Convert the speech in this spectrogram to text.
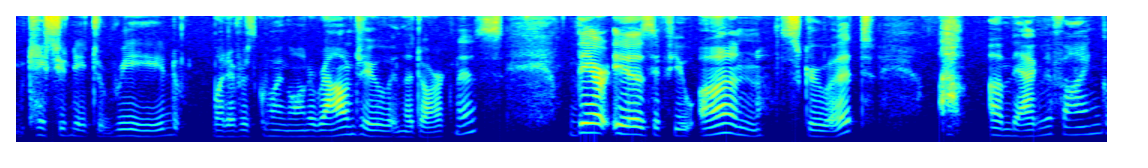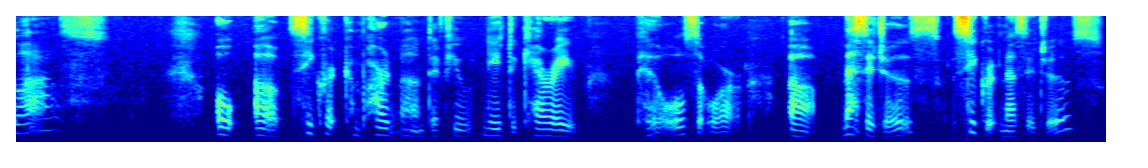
in case you need to read whatever's going on around you in the darkness. There is, if you unscrew it, a magnifying glass. Oh, a secret compartment if you need to carry pills or uh, messages, secret messages.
